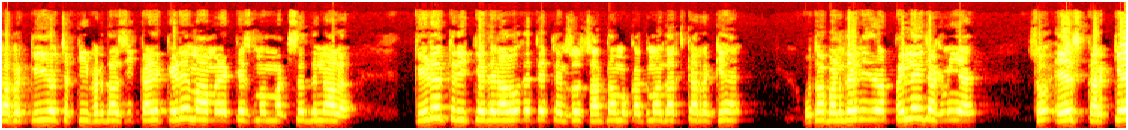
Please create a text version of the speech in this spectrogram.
ਤਾਂ ਫਿਰ ਕੀ ਉਹ ਚੱਕੀ ਫਿਰਦਾ ਸੀ? ਕਿਹੜੇ ਮਾਮਲੇ, ਕਿਸ ਮਕਸਦ ਨਾਲ, ਕਿਹੜੇ ਤਰੀਕੇ ਦੇ ਨਾਲ ਉਹਦੇ ਤੇ 307 ਦਾ ਮੁਕੱਦਮਾ ਦਰਜ ਕਰ ਰੱਖਿਆ ਉਹ ਤਾਂ ਬਣਦਾ ਹੀ ਨਹੀਂ, ਜਿਹੜਾ ਪਹਿਲਾਂ ਹੀ ਜ਼ਖਮੀ ਹੈ। ਸੋ ਇਸ ਕਰਕੇ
